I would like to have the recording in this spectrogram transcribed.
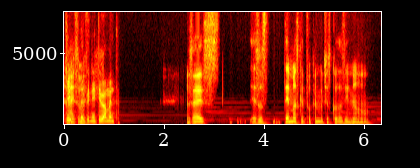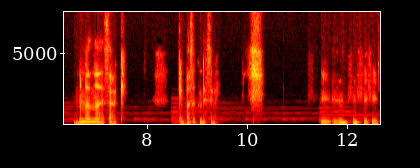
Sí, ah, definitivamente. O sea, es esos temas que tocan muchas cosas y no, más nada de saber qué, pasa con ese güey.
